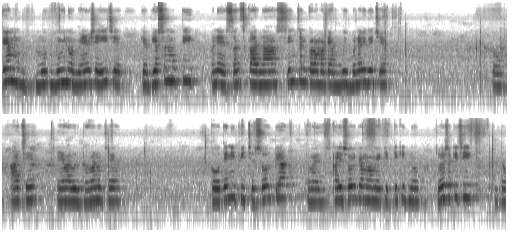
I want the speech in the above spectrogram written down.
તે મૂવીનો મેન વિષય એ છે કે વ્યસન મુક્તિ અને સંસ્કારના સિંચન કરવા માટે આ મૂવી બનાવી ગઈ છે. તો આ છે એને અમારે બધું ભરવાનું છે. તો તેની ફી છે સો રૂપિયા. તમે ખાલી સો રૂપિયામાં અમે ટિકિટનો જોઈ શકીએ છીએ. તો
